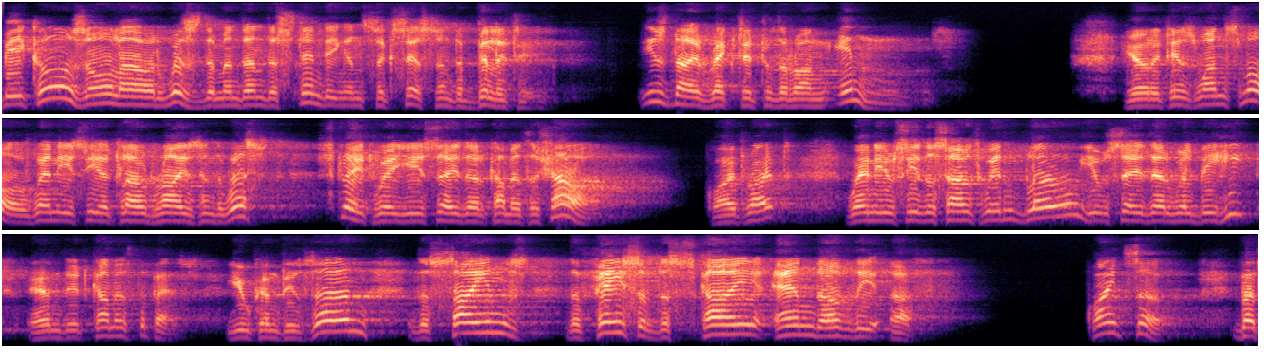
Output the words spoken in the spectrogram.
because all our wisdom and understanding and success and ability is directed to the wrong ends. Here it is once more. When ye see a cloud rise in the west, straightway ye say, There cometh a shower. Quite right. When you see the south wind blow, you say there will be heat, and it cometh to pass. You can discern the signs, the face of the sky and of the earth. Quite so. But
